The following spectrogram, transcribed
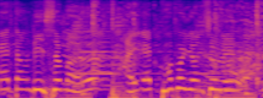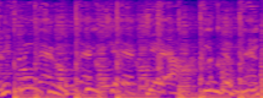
แท้ต้องดีเสมอไอเอสภาพยนตร์สุรินทร์ Listening to DJ JR in the mix.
